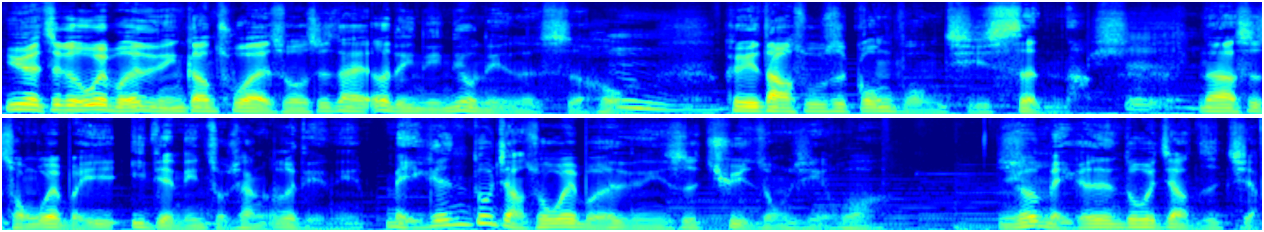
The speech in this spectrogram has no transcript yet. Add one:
因为这个 Web 二点零刚出来的时候是在二零零六年的时候，嗯，科技大叔是攻逢其盛呐，是，那是从 Web 一一点零走向二点零，每个人都讲说 Web 二点零是去中心化。你说每个人都会这样子讲。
